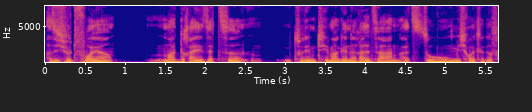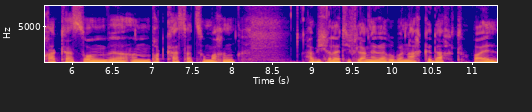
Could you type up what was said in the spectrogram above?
Also ich würde vorher mal drei Sätze zu dem Thema generell sagen. Als du mich heute gefragt hast, sollen wir einen Podcast dazu machen, habe ich relativ lange darüber nachgedacht, weil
